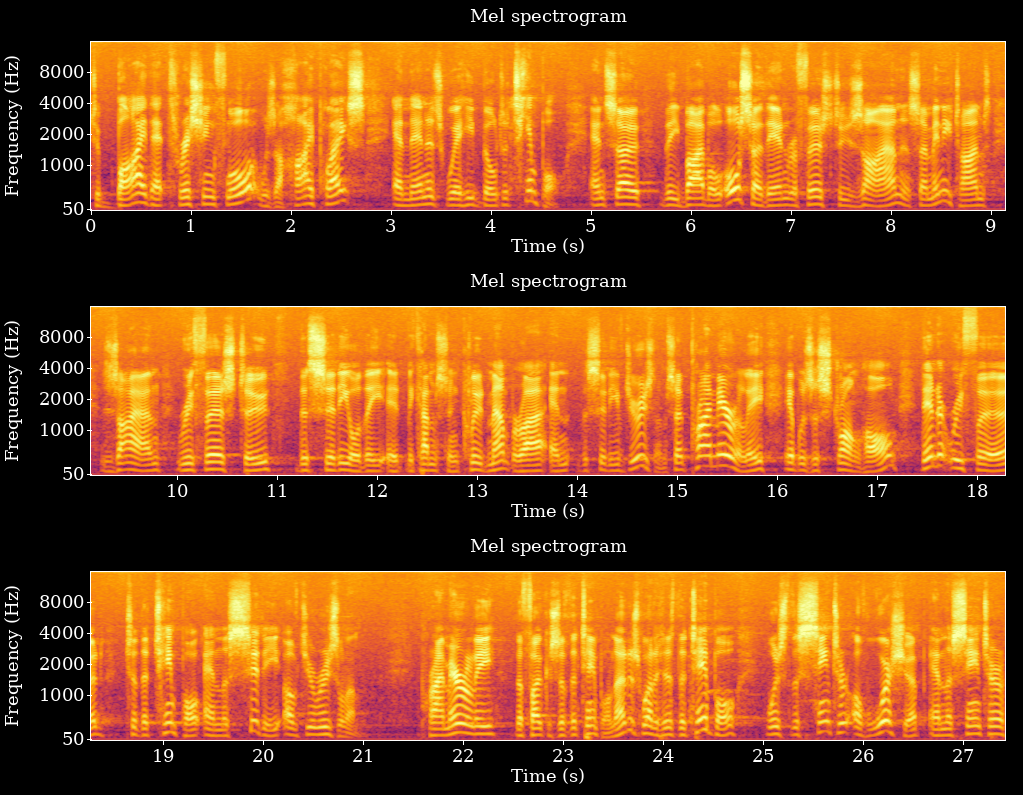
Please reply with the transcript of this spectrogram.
to buy that threshing floor. It was a high place, and then it's where he built a temple. And so the Bible also then refers to Zion, and so many times Zion refers to the city, or the, it becomes to include Mount Moriah and the city of Jerusalem. So primarily it was a stronghold. Then it referred to the temple and the city of Jerusalem. Primarily the focus of the temple. Notice what it is the temple was the center of worship and the center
